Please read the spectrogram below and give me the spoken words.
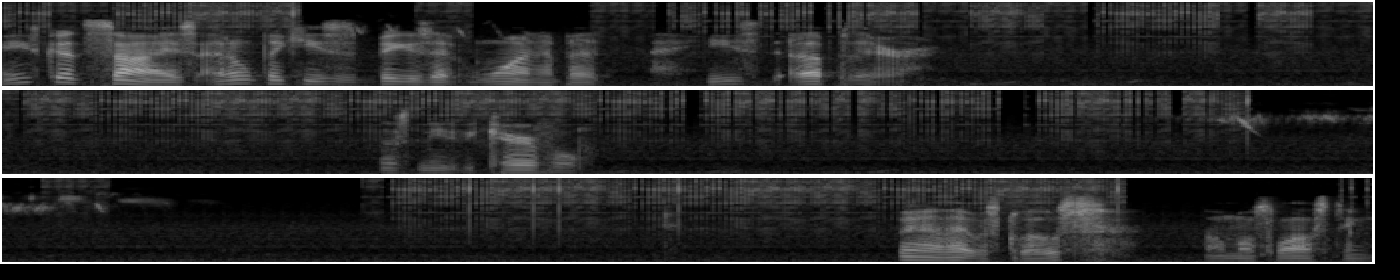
He's good size. I don't think he's as big as that one, but he's up there. Just need to be careful. Well, that was close. Almost lost him.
